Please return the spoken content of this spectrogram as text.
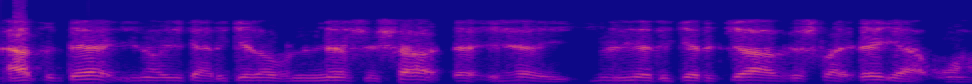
after that, you know, you got to get over the initial shot that hey, you're here to get a job just like they got one.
